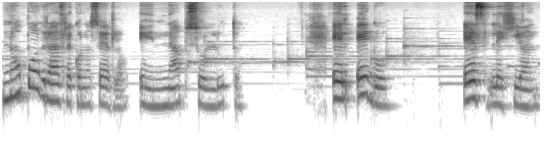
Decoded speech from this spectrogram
no podrás reconocerlo en absoluto. El ego es legión,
